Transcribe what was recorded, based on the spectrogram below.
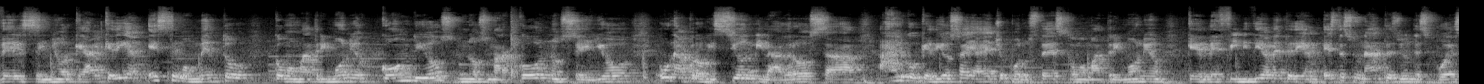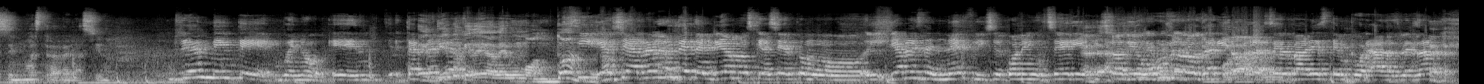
del Señor, que al que digan, este momento como matrimonio con Dios nos marcó, nos selló, una provisión milagrosa, algo que Dios haya hecho por ustedes como matrimonio, que definitivamente digan, este es un antes y un después en nuestra relación. Realmente, bueno, eh, entiendo que debe haber un montón. Sí, o sea, realmente tendríamos que hacer como, ya ves de Netflix, se ponen serie, episodio uno, nos daría para hacer varias temporadas, ¿verdad?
